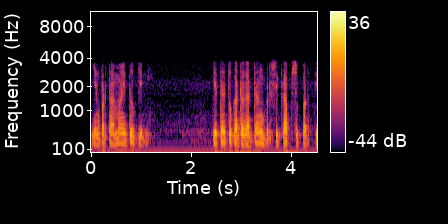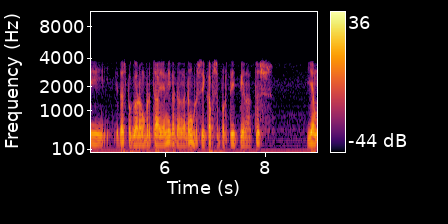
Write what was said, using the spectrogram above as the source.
Yang pertama itu gini. Kita itu kadang-kadang bersikap seperti kita sebagai orang percaya ini kadang-kadang bersikap seperti Pilatus yang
